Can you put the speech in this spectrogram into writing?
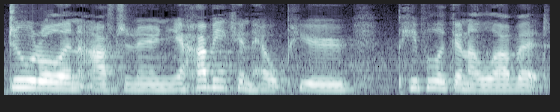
do it all in the afternoon. Your hubby can help you. People are gonna love it.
